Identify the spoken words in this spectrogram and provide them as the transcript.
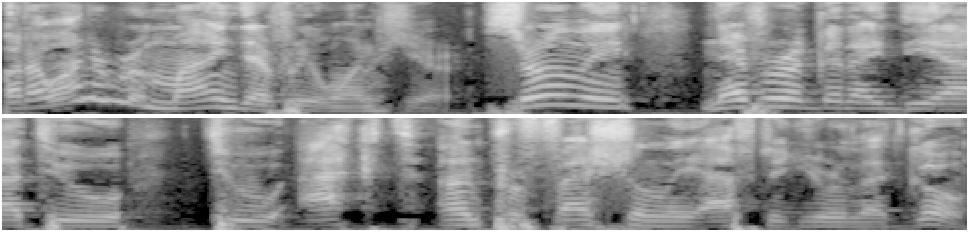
But I want to remind everyone here, certainly never a good idea to, to act unprofessionally after you're let go.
